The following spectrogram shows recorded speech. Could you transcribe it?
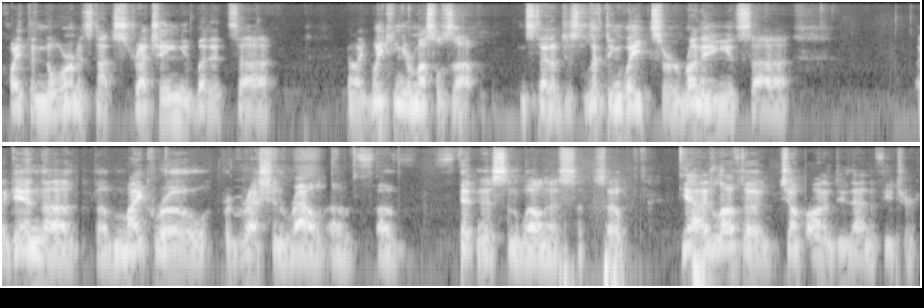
quite the norm. It's not stretching, but it's uh, like waking your muscles up instead of just lifting weights or running. It's uh, again the the micro progression route of of fitness and wellness. So yeah, I'd love to jump on and do that in the future.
